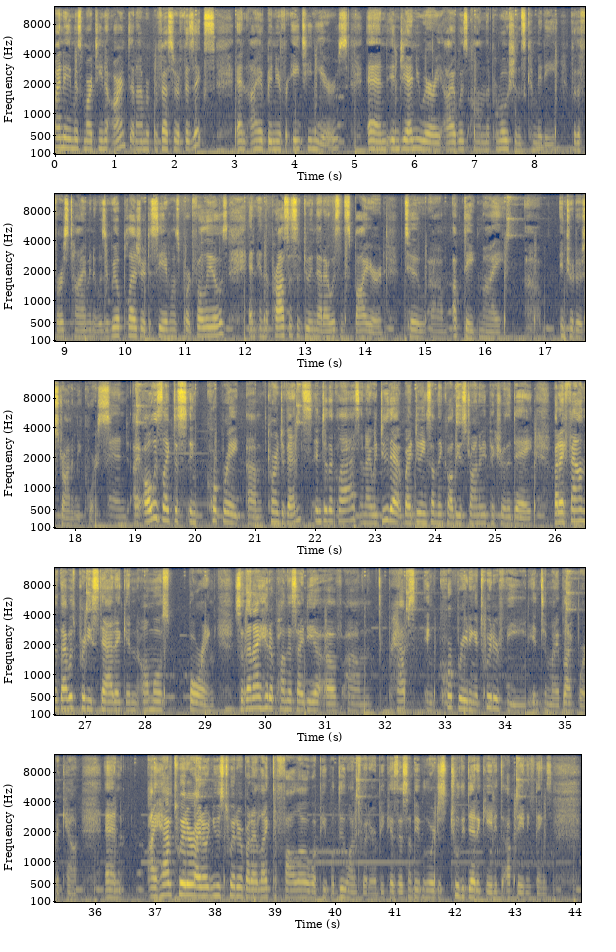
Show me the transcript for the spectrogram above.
My name is Martina Arndt, and I'm a professor of physics, and I have been here for 18 years. And in January, I was on the promotions committee for the first time, and it was a real pleasure to see everyone's portfolios. And in the process of doing that, I was inspired to um, update my um, Intro to Astronomy course. And I always like to incorporate um, current events into the class, and I would do that by doing something called the Astronomy Picture of the Day. But I found that that was pretty static and almost boring. So then I hit upon this idea of um, perhaps incorporating a Twitter feed into my Blackboard account. And I have Twitter. I don't use Twitter, but I like to follow what people do on Twitter because there's some people who are just truly dedicated to updating things.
